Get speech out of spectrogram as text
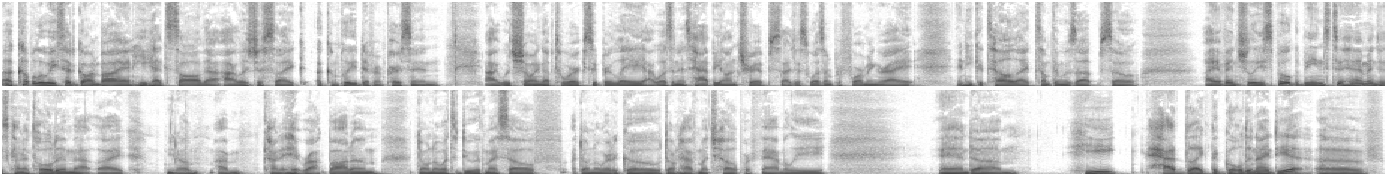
a couple of weeks had gone by and he had saw that I was just like a completely different person. I was showing up to work super late. I wasn't as happy on trips. I just wasn't performing right. And he could tell that something was up. So I eventually spilled the beans to him and just kind of told him that like, you know, I'm kind of hit rock bottom, don't know what to do with myself. I don't know where to go, don't have much help or family. And um, he had like the golden idea of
